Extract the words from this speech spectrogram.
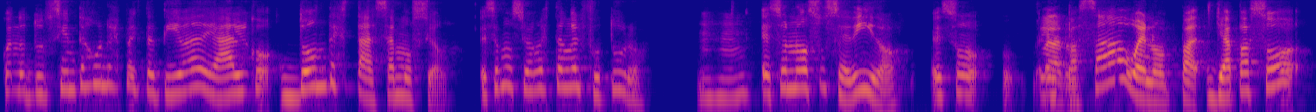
cuando tú sientes una expectativa de algo, ¿dónde está esa emoción? Esa emoción está en el futuro. Eso no ha sucedido. Eso, el pasado, bueno, ya pasó,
